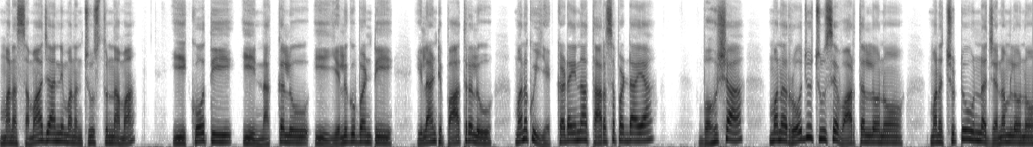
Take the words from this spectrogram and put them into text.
మన సమాజాన్ని మనం చూస్తున్నామా? ఈ కోతి ఈ నక్కలు ఈ ఎలుగుబంటి ఇలాంటి పాత్రలు మనకు ఎక్కడైనా తారసపడ్డాయా? బహుశా మన రోజూ చూసే వార్తల్లోనో మన చుట్టూ ఉన్న జనంలోనో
